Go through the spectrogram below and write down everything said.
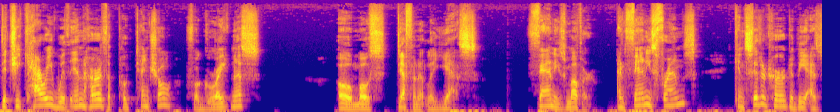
Did she carry within her the potential for greatness? Oh, most definitely yes. Fanny's mother and Fanny's friends considered her to be as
